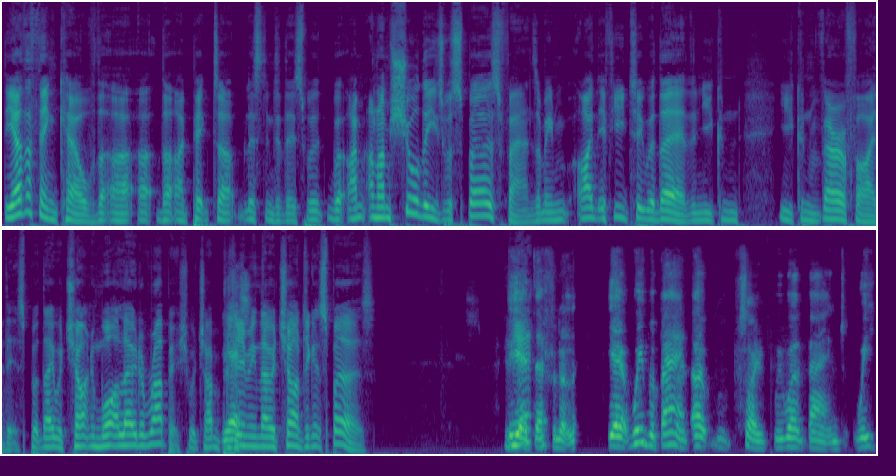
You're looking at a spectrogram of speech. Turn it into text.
The other thing, Kelv, that uh, uh, that I picked up listening to this, were, were, I'm, and I'm sure these were Spurs fans. I mean, I, if you two were there, then you can you can verify this. But they were chanting "What a load of rubbish," which I'm Yes. presuming they were chanting at Spurs. Is yeah, it? definitely. Yeah, we were banned. Oh, sorry, we weren't banned. We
